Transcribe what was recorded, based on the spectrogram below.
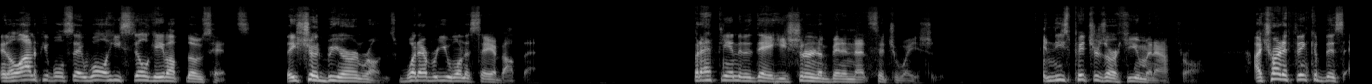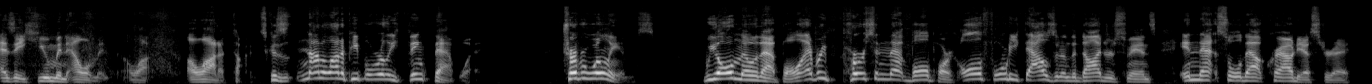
And a lot of people say, well, he still gave up those hits. They should be earned runs, whatever you want to say about that. But at the end of the day, he shouldn't have been in that situation. And these pitchers are human after all. I try to think of this as a human element a lot, a lot of times because not a lot of people really think that way. Trevor Williams, we all know that ball. Every person in that ballpark, all 40,000 of the Dodgers fans in that sold out crowd yesterday,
